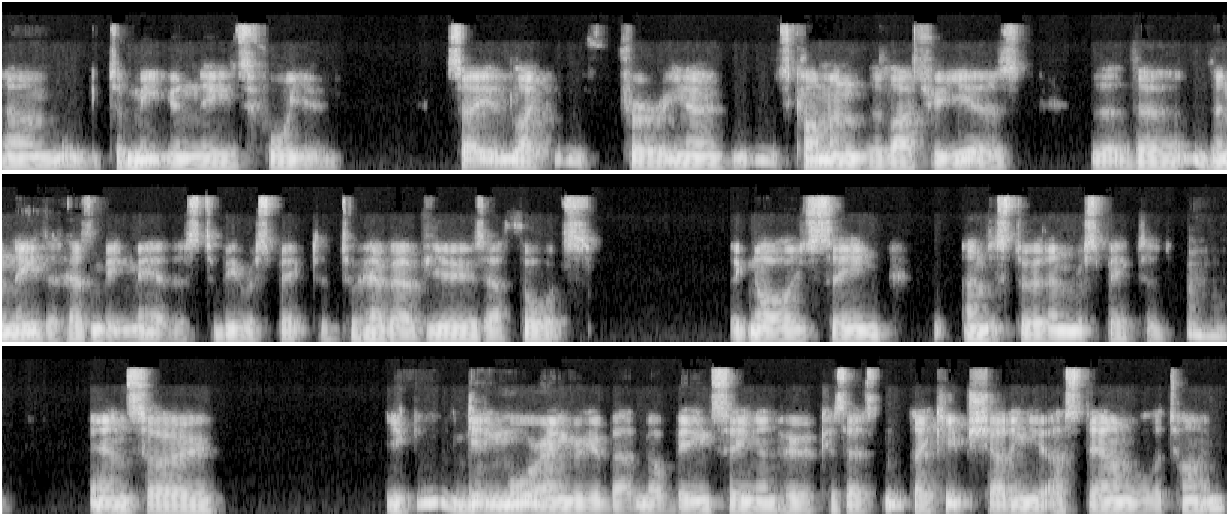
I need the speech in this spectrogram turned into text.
um, to meet your needs for you so like for you know it's common the last few years the the the need that hasn't been met is to be respected to have our views our thoughts acknowledged seen understood and respected. Mm-hmm. and so you're getting more angry about not being seen and heard because that's they keep shutting us down all the time.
